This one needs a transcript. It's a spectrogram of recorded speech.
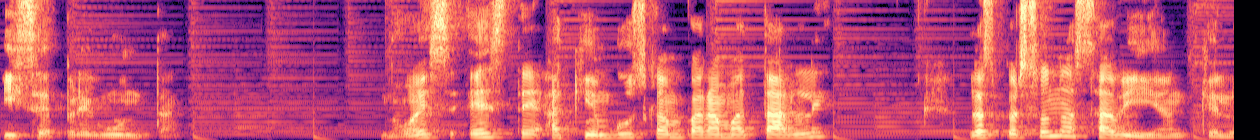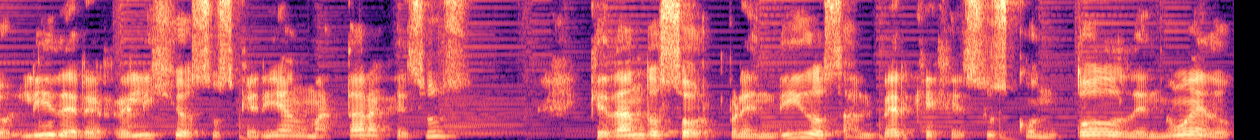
Y se preguntan, ¿no es este a quien buscan para matarle? Las personas sabían que los líderes religiosos querían matar a Jesús, quedando sorprendidos al ver que Jesús con todo de nuevo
